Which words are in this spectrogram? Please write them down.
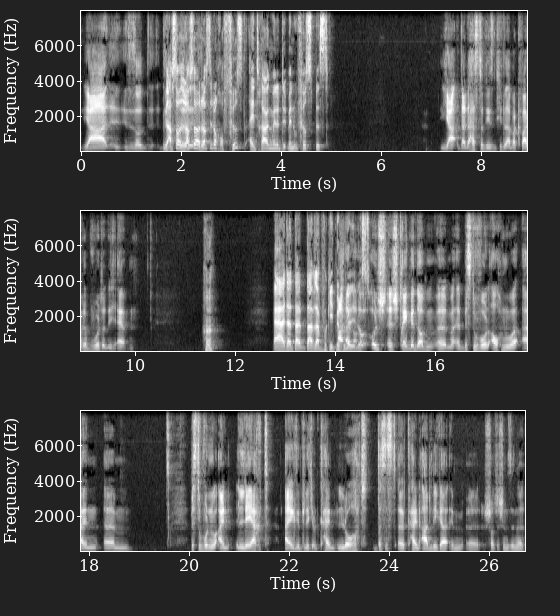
Ja, äh, so. Du darfst doch, du darfst doch, du darfst dir doch auf Fürst eintragen, wenn du, wenn du Fürst bist. Ja, dann hast du diesen Titel aber qua Geburt und nicht. Äh, Ja, da, da, da, da vergeht mir schon wieder die äh, Lust. und äh, streng genommen äh, bist du wohl auch nur ein. Ähm, bist du wohl nur ein Lehrt eigentlich und kein Lord. Das ist äh, kein Adliger im äh, schottischen Sinne.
